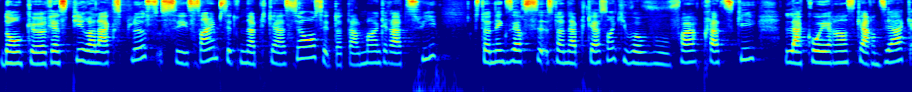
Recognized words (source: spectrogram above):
Donc, euh, Relax Plus, c'est simple, c'est une application, c'est totalement gratuit. C'est un exercice, c'est une application qui va vous faire pratiquer la cohérence cardiaque.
